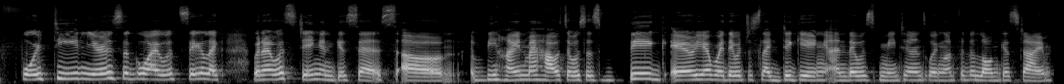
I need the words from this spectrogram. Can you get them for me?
14 years ago, I would say, like when I was staying in Gizes, um, behind my house, there was this big area where they were just like digging and there was maintenance going on for the longest time.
